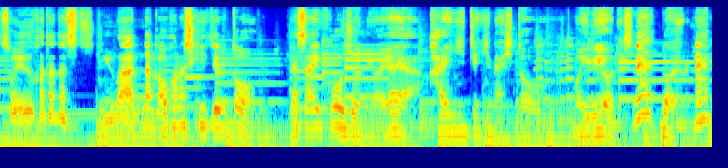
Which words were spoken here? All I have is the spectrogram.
そういう方たちにはなんかお話聞いてると野菜工場にはやや懐疑的な人もいるようですねどうやらね。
